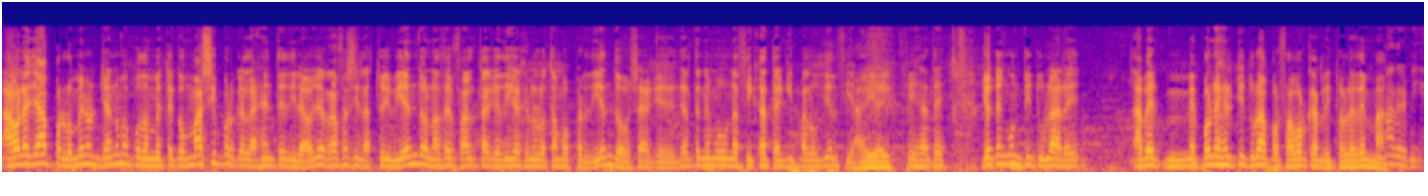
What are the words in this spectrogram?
ahora ya, por lo menos, ya no me puedo meter con Masi porque la gente dirá, oye, Rafa, si la estoy viendo, no hace falta que digas que no lo estamos perdiendo. O sea, que ya tenemos una cicate aquí para la audiencia. Ahí, ahí. Fíjate. Yo tengo un titular, ¿eh? A ver, ¿me pones el titular, por favor, Carlitos Ledesma? Madre mía.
